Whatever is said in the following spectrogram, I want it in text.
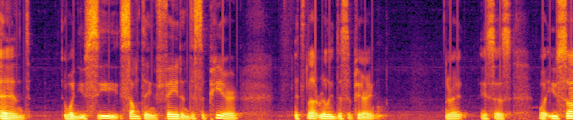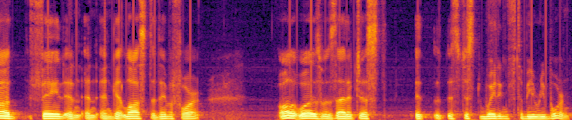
And when you see something fade and disappear it's not really disappearing right? He says what you saw fade and, and, and get lost the day before all it was was that it just it, it's just waiting to be reborn.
